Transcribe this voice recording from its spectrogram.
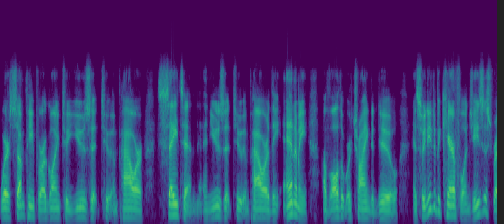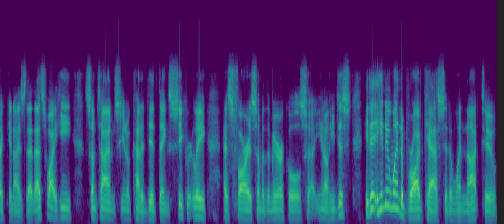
where some people are going to use it to empower satan and use it to empower the enemy of all that we're trying to do. And so we need to be careful and jesus recognized that. That's why he sometimes you know kind of did things secretly as far as some of the miracles uh, you know he just he did he knew when to broadcast it and when not to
